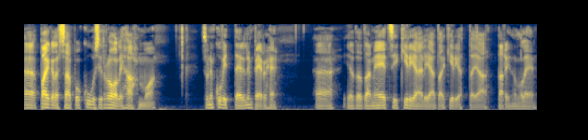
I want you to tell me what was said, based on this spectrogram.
ää, paikalle saapuu kuusi roolihahmoa. Semmoinen kuvitteellinen perhe. Ää, ja tota, ne etsii kirjailijaa tai kirjoittajaa tarinalleen.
